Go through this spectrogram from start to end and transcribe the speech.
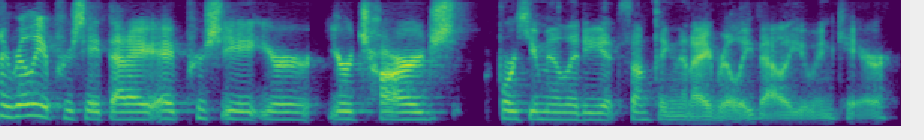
I really appreciate that. I, I appreciate your your charge for humility. It's something that I really value in care.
